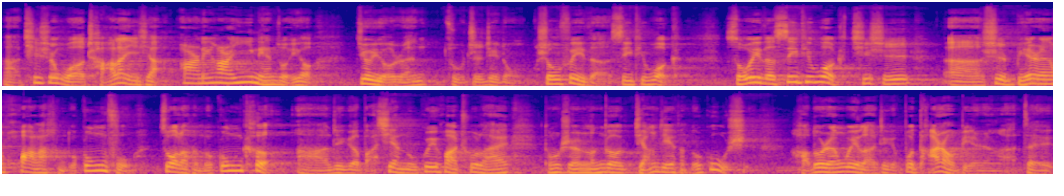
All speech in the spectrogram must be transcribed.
啊，其实我查了一下，二零二一年左右就有人组织这种收费的 City Walk。所谓的 City Walk，其实呃是别人花了很多功夫，做了很多功课啊，这个把线路规划出来，同时能够讲解很多故事。好多人为了这个不打扰别人啊，在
